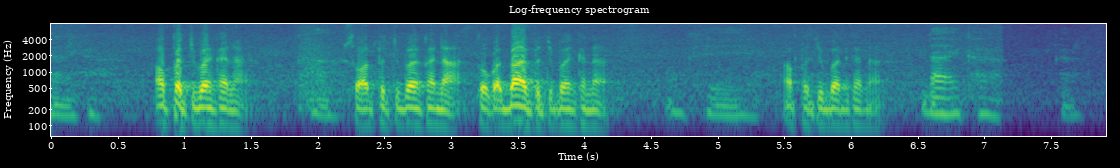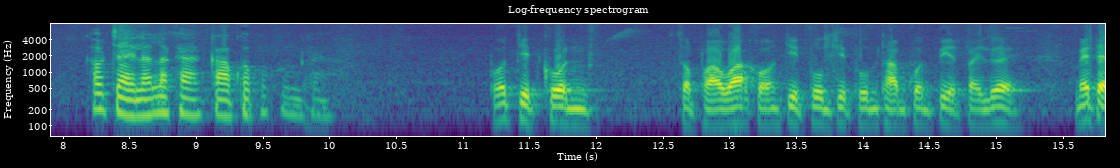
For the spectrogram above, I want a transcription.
ได้ค่ะ เอาปัจจุบันขณะค่ะสอนปัจจุบันขณะตัวกันบ้านปัจจุบันขณะโอเคเอาปัจจุบันขณะได้ค่ะค่ะ เข้าใจแล้วล่ะค่ะกราบขอบพระคุณค่ะ เพราะจิตคนสภาวะของจิตภูมิจิตภูมิธรรมคนเปลี่ยนไปเรื่อย แม้แต่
